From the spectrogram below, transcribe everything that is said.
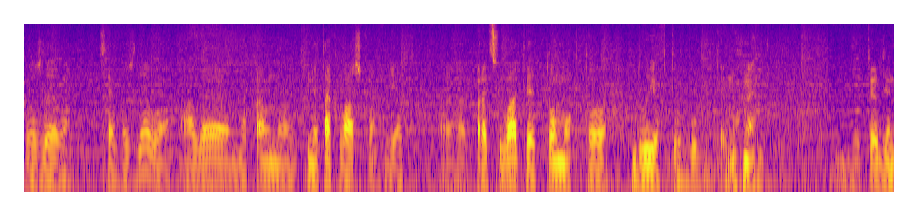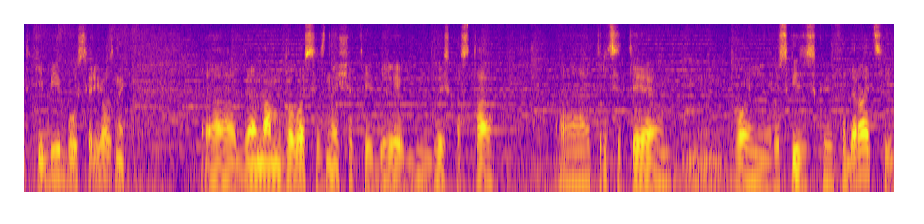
важливо. Це важливо, але напевно не так важко, як е, працювати тому, хто дує в трубу в той момент. От Один такий бій був серйозний, е, де нам вдалося знищити близько 130 воїнів Російської Федерації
